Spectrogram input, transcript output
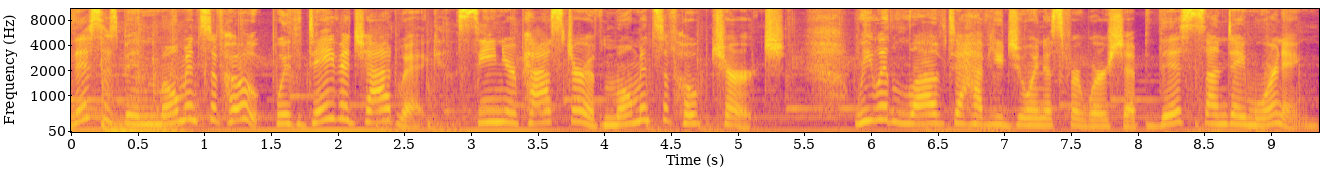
This has been Moments of Hope with David Chadwick, Senior Pastor of Moments of Hope Church. We would love to have you join us for worship this Sunday morning.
